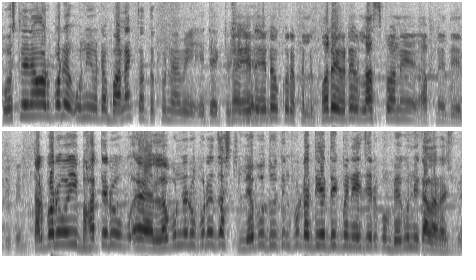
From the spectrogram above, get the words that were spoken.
কষলে নেওয়ার পরে উনি ওটা বানাক ততক্ষণে আমি এটা একটু এটা এটাও করে ফেলেন। পরে ওটা লাস্ট ওয়ানে আপনি দিয়ে দিবেন। তারপরে ওই ভাতের লবণের উপরে জাস্ট লেবু দুই তিন ফোঁটা দিয়ে দেখবেন এই যে এরকম বেগুনি কালার আসবে।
